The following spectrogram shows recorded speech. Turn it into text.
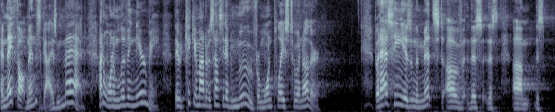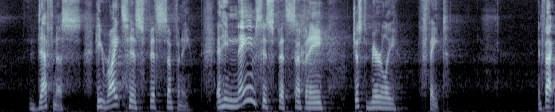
And they thought, man, this guy is mad. I don't want him living near me. They would kick him out of his house. He'd have to move from one place to another. But as he is in the midst of this, this, um, this deafness, he writes his fifth symphony. And he names his fifth symphony just merely Fate. In fact,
